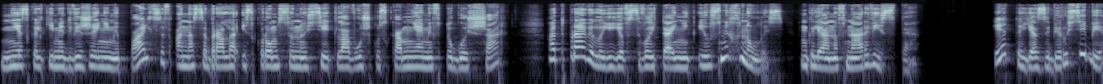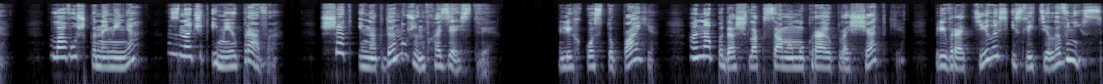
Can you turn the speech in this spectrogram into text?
Несколькими движениями пальцев она собрала искромсанную сеть ловушку с камнями в тугой шар Отправила ее в свой тайник и усмехнулась, глянув на Арвиста. «Это я заберу себе. Ловушка на меня, значит, имею право. Шат иногда нужен в хозяйстве». Легко ступая, она подошла к самому краю площадки, превратилась и слетела вниз,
